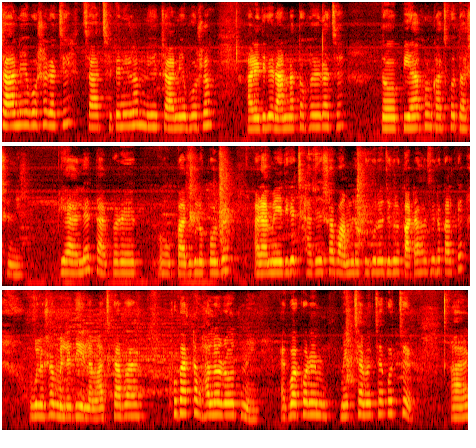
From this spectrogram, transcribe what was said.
চা নিয়ে বসে গেছি। চা ছেঁকে নিলাম, নিয়ে চা নিয়ে বসলাম। আর এদিকে রান্না তো হয়ে গেছে। তো পিয়া এখন কাজ করতে আসেনি। পিয়া এলে তারপরে ও কাজগুলো করবে। আর আমি এদিকে ছাদে সব আমলকিগুলো যেগুলো কাটা হয়েছিল কালকে, ওগুলো সব মেলে দিয়ে এলাম। আজকে আবার খুব একটা ভালো রোদ নেই। একবার করে মেঘছা মেঘছা করছে আর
